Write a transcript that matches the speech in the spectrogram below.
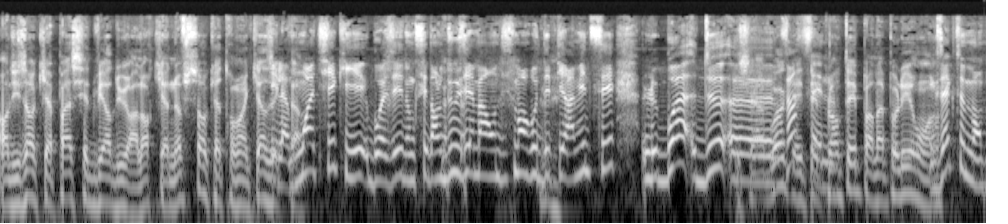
en disant qu'il n'y a pas assez de verdure, alors qu'il y a 995 hectares. Et la moitié qui est boisée, donc c'est dans le 12e arrondissement, route des Pyramides, c'est le bois de euh, C'est un bois qui a été planté par Napoléon. Hein. Exactement.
